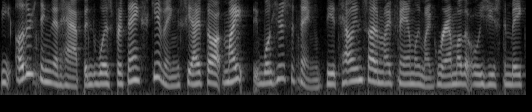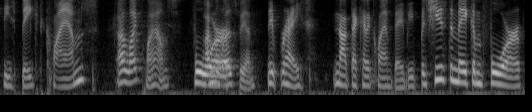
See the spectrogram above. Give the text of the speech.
The other thing that happened was for Thanksgiving. See, I thought, my, well, here's the thing the Italian side of my family, my grandmother always used to make these baked clams. I like clams. For I'm a lesbian. It, right. Not that kind of clam baby. But she used to make them for,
